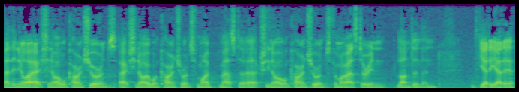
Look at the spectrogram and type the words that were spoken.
and then you're like, actually, no, I want car insurance. Actually, no, I want car insurance for my Mazda. Actually, no, I want car insurance for my Mazda in London, and yada yada.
